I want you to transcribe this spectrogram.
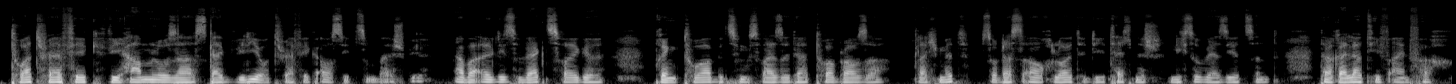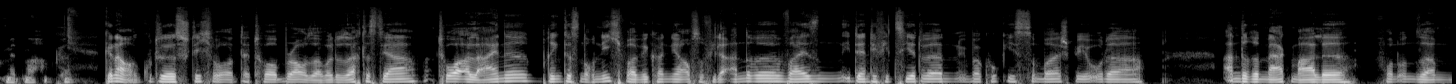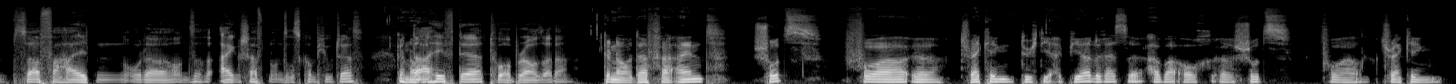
Tor-Traffic wie harmloser Skype-Video-Traffic aussieht zum Beispiel. Aber all diese Werkzeuge bringt Tor bzw. der Tor-Browser gleich mit, so dass auch Leute, die technisch nicht so versiert sind, da relativ einfach mitmachen können. Genau, gutes Stichwort, der Tor-Browser, weil du sagtest ja, Tor alleine bringt es noch nicht, weil wir können ja auf so viele andere Weisen identifiziert werden, über Cookies zum Beispiel oder andere Merkmale von unserem Surfverhalten oder unsere Eigenschaften unseres Computers. Genau. Da hilft der Tor-Browser dann. Genau, der vereint Schutz vor äh, Tracking durch die IP-Adresse, aber auch äh, Schutz vor Tracking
